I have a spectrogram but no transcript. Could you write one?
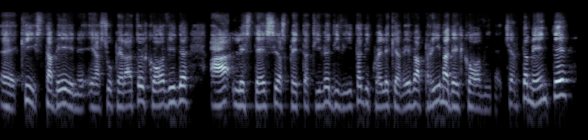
eh, chi sta bene e ha superato il Covid ha le stesse aspettative di vita di quelle che aveva prima del Covid. Certamente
